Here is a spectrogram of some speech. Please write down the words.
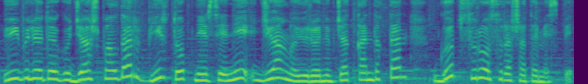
үй бүлөдөгү жаш балдар бир топ нерсени жаңы үйрөнүп жаткандыктан көп суроо сурашат эмеспи.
